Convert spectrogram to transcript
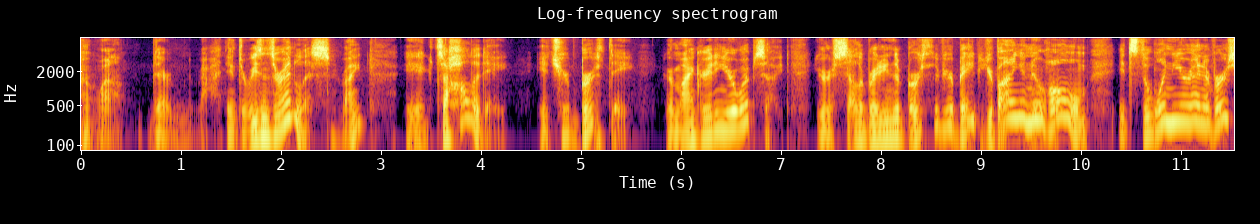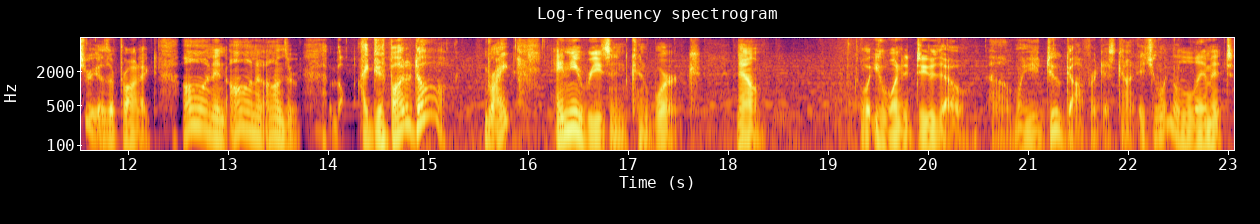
Well, there I think the reasons are endless, right? It's a holiday. It's your birthday. You're migrating your website. You're celebrating the birth of your baby. You're buying a new home. It's the one year anniversary of the product. On and on and on. I just bought a dog, right? Any reason can work. Now, what you want to do though, uh, when you do go for a discount, is you want to limit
